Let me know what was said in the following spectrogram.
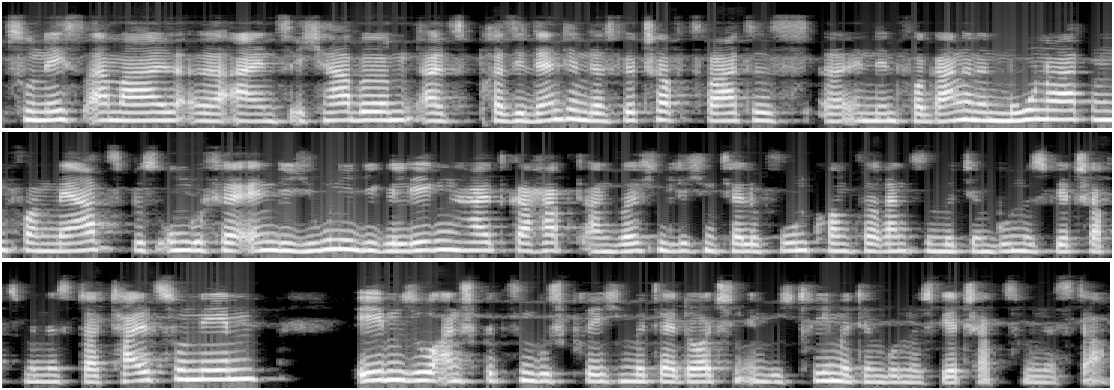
zunächst einmal äh, eins. Ich habe als Präsidentin des Wirtschaftsrates äh, in den vergangenen Monaten von März bis ungefähr Ende Juni die Gelegenheit gehabt, an wöchentlichen Telefonkonferenzen mit dem Bundeswirtschaftsminister teilzunehmen, ebenso an Spitzengesprächen mit der deutschen Industrie, mit dem Bundeswirtschaftsminister.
